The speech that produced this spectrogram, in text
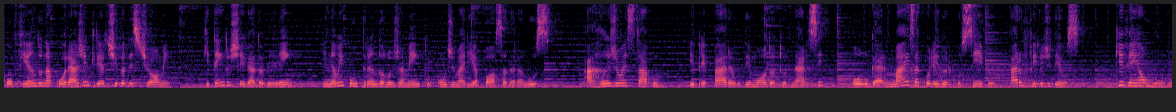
confiando na coragem criativa deste homem, que, tendo chegado a Belém e não encontrando alojamento onde Maria possa dar à luz, arranja um estábulo e prepara-o de modo a tornar-se o lugar mais acolhedor possível para o Filho de Deus, que vem ao mundo.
